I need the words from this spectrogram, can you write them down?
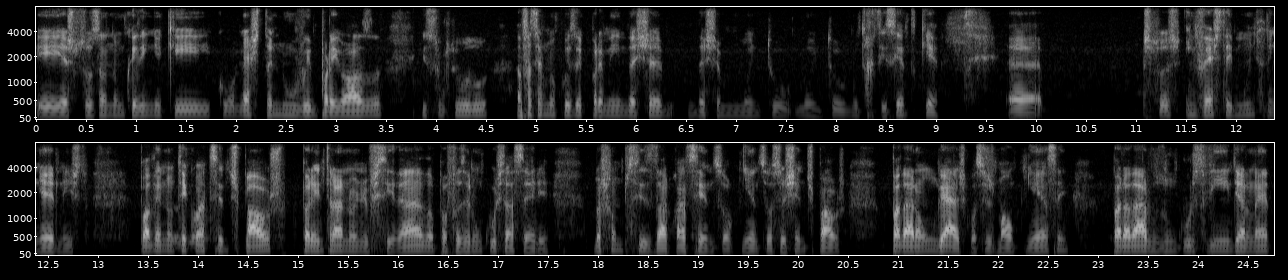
e as pessoas andam um bocadinho aqui com, nesta nuvem perigosa e, sobretudo, a fazer uma coisa que para mim deixa, deixa muito, muito, muito reticente, que é uh, as pessoas investem muito dinheiro nisto. Podem não ter 400 paus para entrar na universidade ou para fazer um curso à séria, mas vão precisar dar 400 ou 500 ou 600 paus para dar a um gajo que vocês mal conhecem para dar-vos um curso via internet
